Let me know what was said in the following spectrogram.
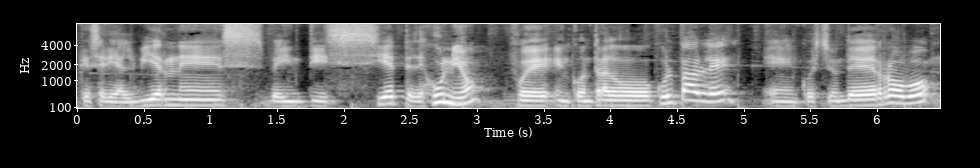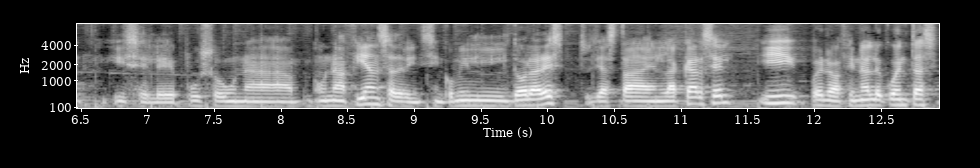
que sería el viernes 27 de junio, fue encontrado culpable en cuestión de robo y se le puso una, una fianza de 25 mil dólares, entonces ya está en la cárcel y bueno, a final de cuentas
